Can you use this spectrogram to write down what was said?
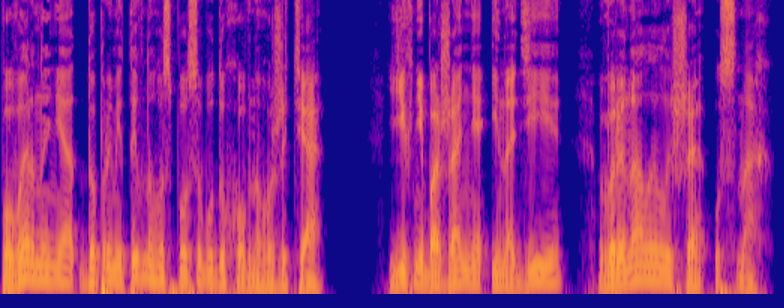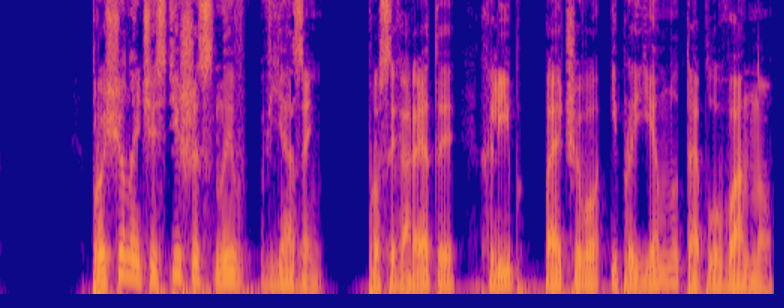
повернення до примітивного способу духовного життя. Їхні бажання і надії виринали лише у снах. Про що найчастіше снив в'язень? Про сигарети, хліб, печиво і приємну теплу ванну.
